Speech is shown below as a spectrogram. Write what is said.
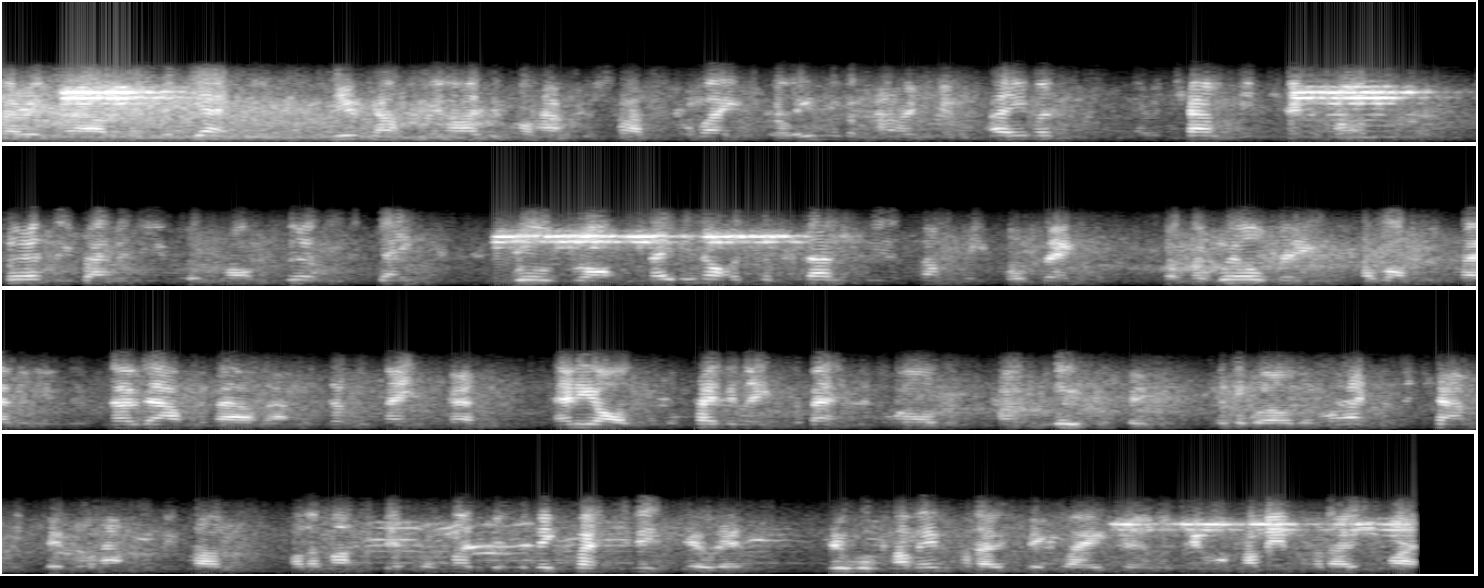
very proud of it. But yes, Newcastle United will have to slash away still, even with the parachute payment, they're a championship club, certainly revenue will drop, certainly the gate will drop, maybe not as substantially as some people think, but there will be a loss of revenue. There's no doubt about that. It doesn't make uh, any odds. The Premier League is the best in the world, it's the most lucrative in the world, and like the Championship will have to be run on a much different budget. The big question is, Julian, who will come in for those big wage earners? Who will come in for those players?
